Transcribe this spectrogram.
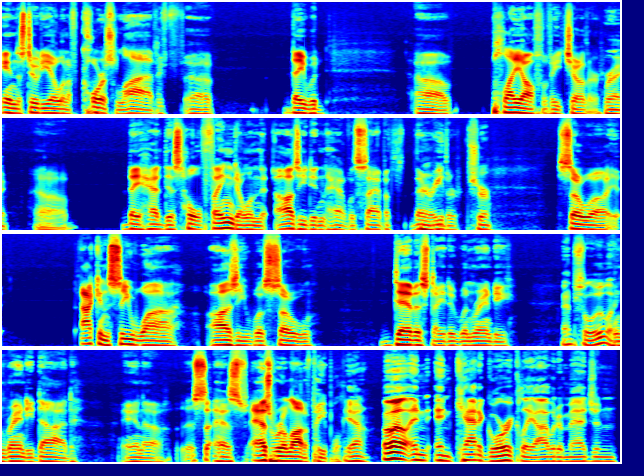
in the studio, and of course live. If uh, they would uh, play off of each other, right uh, they had this whole thing going that Ozzy didn't have with Sabbath there Mhm. either. sure So uh, I can see why Ozzy was so devastated when Randy absolutely when Randy died, and uh, as as were a lot of people. Yeah. Well, and and categorically, I would imagine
